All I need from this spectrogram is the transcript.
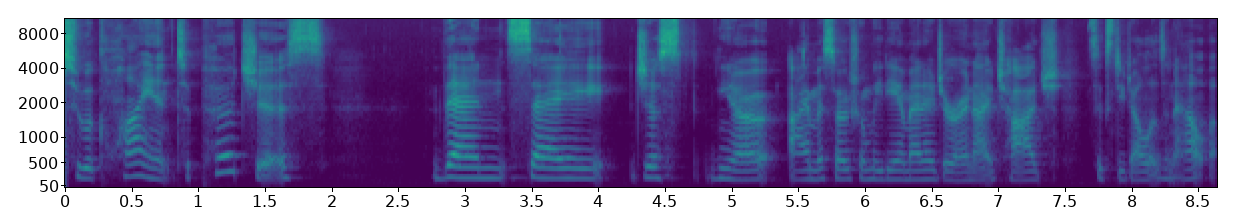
to a client to purchase than say just you know i'm a social media manager and i charge $60 an hour.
